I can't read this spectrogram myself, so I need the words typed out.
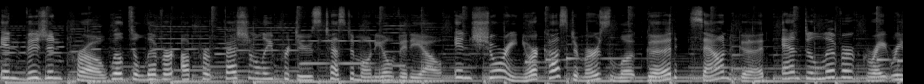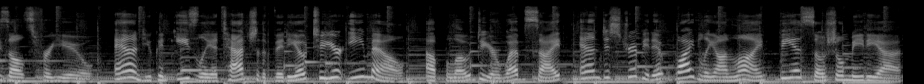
Invision Pro will deliver a professionally produced testimonial video, ensuring your customers look good, sound good, and deliver great results for you. And you can easily attach the video to your email, upload to your website, and distribute it widely online via social media.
